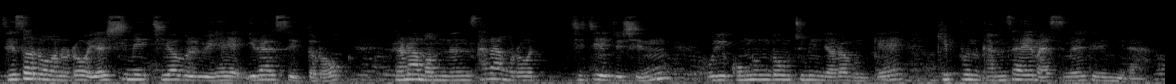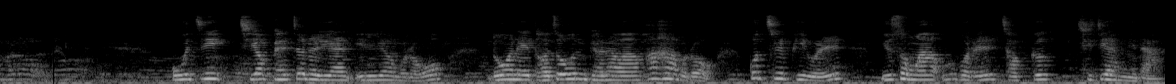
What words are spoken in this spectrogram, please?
재선 의원으로 열심히 지역을 위해 일할 수 있도록 변함없는 사랑으로 지지해 주신 우리 공릉동 주민 여러분께 깊은 감사의 말씀을 드립니다. 오직 지역 발전을 위한 일념으로 노원의 더 좋은 변화와 화합으로 꽃을 피울 유성화 후보를 적극 지지합니다.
